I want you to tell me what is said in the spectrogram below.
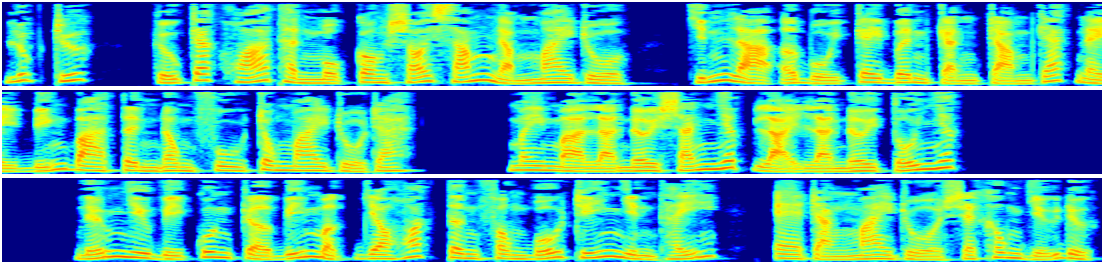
Lúc trước, cửu cát hóa thành một con sói xám ngậm mai rùa, chính là ở bụi cây bên cạnh trạm gác này biến ba tên nông phu trong mai rùa ra. May mà là nơi sáng nhất lại là nơi tối nhất. Nếu như bị quân cờ bí mật do Hoắc Tân Phong bố trí nhìn thấy, e rằng mai rùa sẽ không giữ được.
